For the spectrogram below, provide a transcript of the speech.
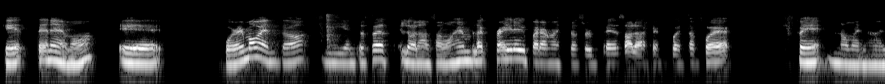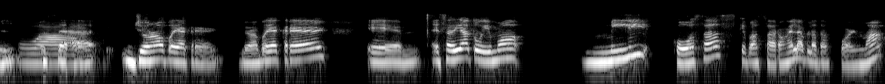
que tenemos. Eh, por el momento y entonces lo lanzamos en Black Friday y para nuestra sorpresa la respuesta fue fenomenal. Wow. O sea, yo no lo podía creer, yo no podía creer. Eh, ese día tuvimos mil cosas que pasaron en la plataforma.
